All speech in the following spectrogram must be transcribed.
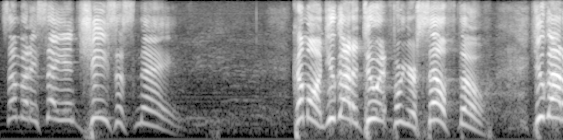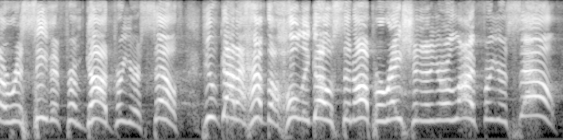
Somebody say, in Jesus' name. Come on, you got to do it for yourself, though. You got to receive it from God for yourself. You've got to have the Holy Ghost in operation in your life for yourself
